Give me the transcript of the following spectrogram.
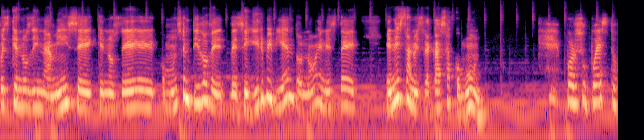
pues que nos dinamice, que nos dé como un sentido de, seguir viviendo, ¿no? En este, en esta nuestra casa común. Por supuesto.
